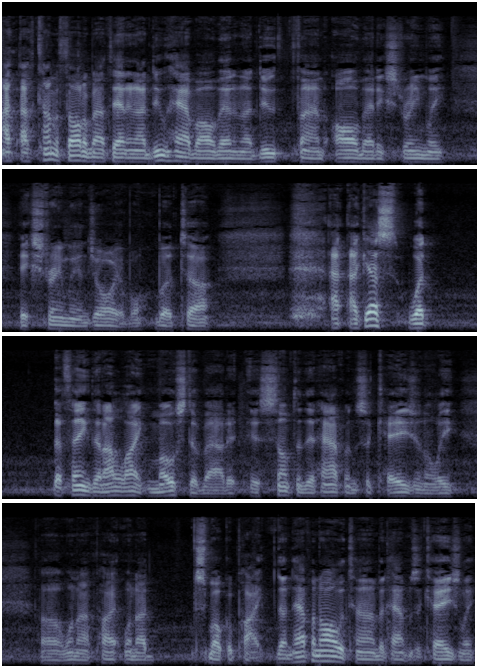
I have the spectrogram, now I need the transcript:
I, have kind of thought about that, and I do have all that, and I do find all that extremely, extremely enjoyable. But uh, I, I, guess what the thing that I like most about it is something that happens occasionally uh, when I pipe, when I smoke a pipe. Doesn't happen all the time, but happens occasionally,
